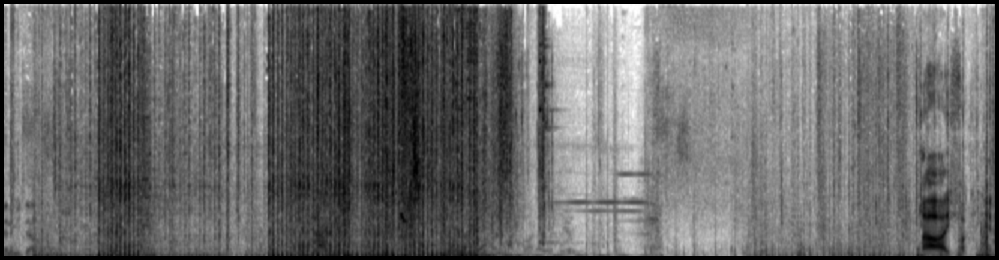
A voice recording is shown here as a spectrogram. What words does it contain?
Enemy down. ah, he fucking hit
